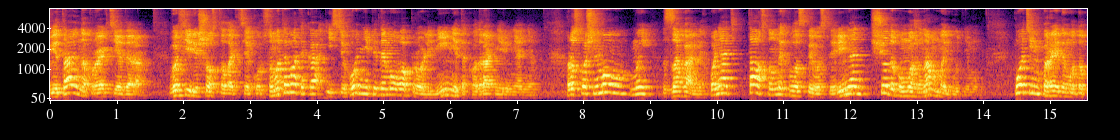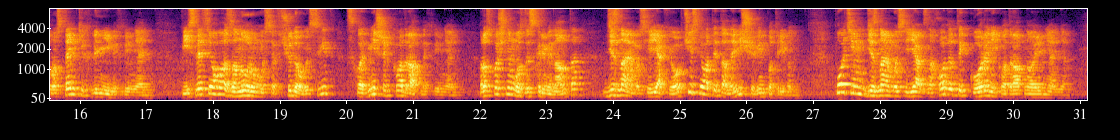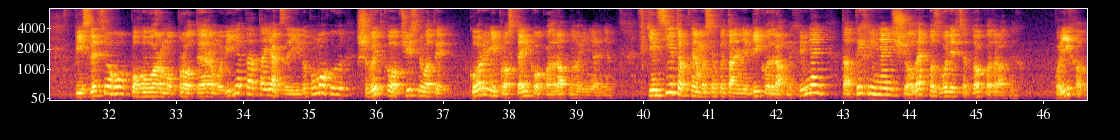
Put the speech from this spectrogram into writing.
Вітаю на проєкті Едера. В ефірі шоста лекція курсу математика, і сьогодні піде мова про лінійні та квадратні рівняння. Розпочнемо ми з загальних понять та основних властивостей рівнянь, що допоможе нам в майбутньому. Потім перейдемо до простеньких лінійних рівнянь. Після цього зануримося в чудовий світ складніших квадратних рівнянь. Розпочнемо з дискримінанта, дізнаємося, як його обчислювати та навіщо він потрібен. Потім дізнаємося, як знаходити корені квадратного рівняння. Після цього поговоримо про теорему Вієта та як за її допомогою швидко обчислювати корені простенького квадратного рівняння. В кінці торкнемося питання біквадратних рівнянь та тих рівнянь, що легко зводяться до квадратних. Поїхали!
